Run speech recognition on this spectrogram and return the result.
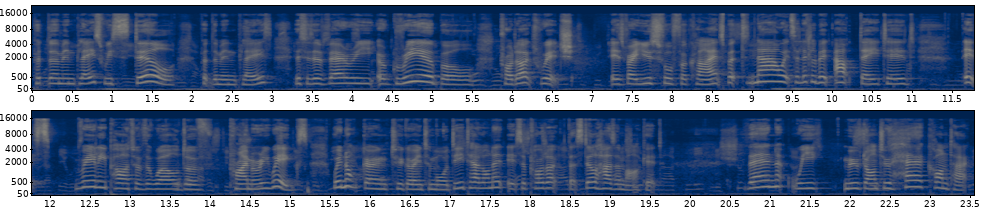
put them in place, we still put them in place. This is a very agreeable product which is very useful for clients, but now it's a little bit outdated. It's really part of the world of primary wigs. We're not going to go into more detail on it. It's a product that still has a market. Then we moved on to hair contact.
